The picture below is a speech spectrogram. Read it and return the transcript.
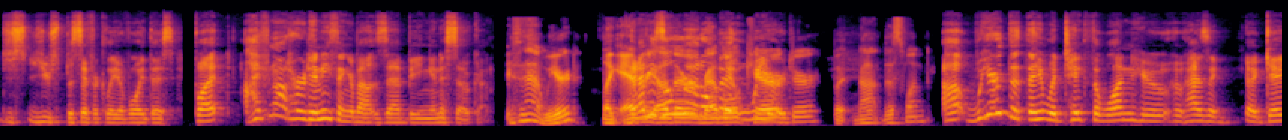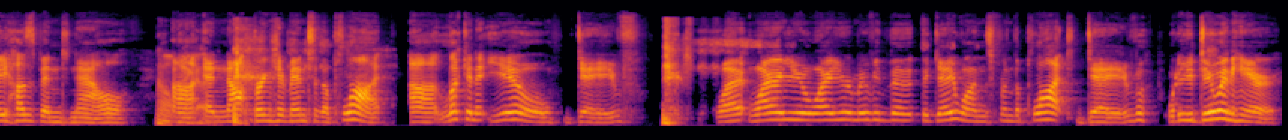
just you specifically avoid this. But I've not heard anything about Zeb being in Ahsoka. Isn't that weird? Like every other rebel character, but not this one. Uh, weird that they would take the one who who has a, a gay husband now Oh uh, and not bring him into the plot. Uh, looking at you, Dave. Why why are you why are you removing the, the gay ones from the plot, Dave? What are you doing here?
